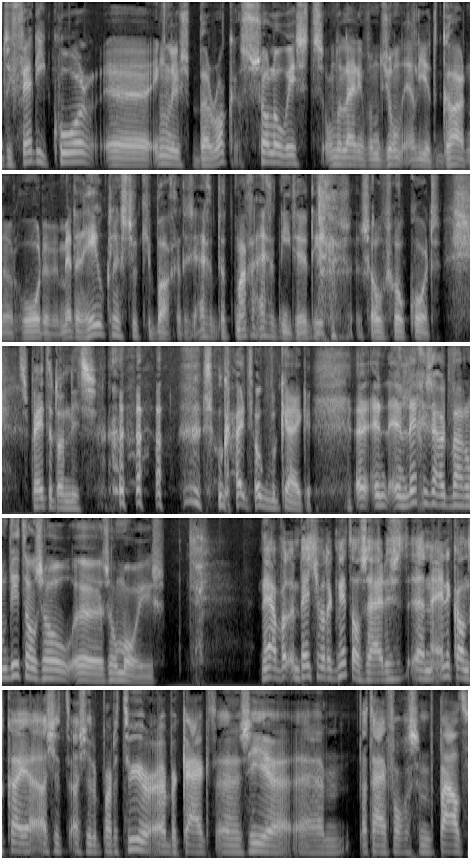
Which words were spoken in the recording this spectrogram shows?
Monteverdi Koor, eh, English Baroque Soloists... onder leiding van John Elliott Gardner hoorden we. Met een heel klein stukje Bach. Het is eigenlijk, dat mag eigenlijk niet, hè, dit, zo, zo kort. Het is beter dan niets. zo kan je het ook bekijken. Eh, en, en leg eens uit waarom dit dan zo, eh, zo mooi is. Nou ja, wat, een beetje wat ik net al zei. Dus het- aan de ene kant kan je, als je, als je de partituur eh, bekijkt... eh, zie je ehm, dat hij volgens een bepaald...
